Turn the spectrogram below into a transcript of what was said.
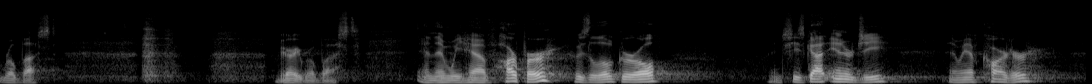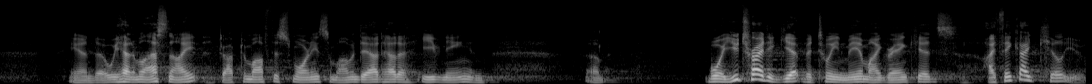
robust. Very robust. And then we have Harper, who's a little girl, and she's got energy. And we have Carter. And uh, we had him last night, dropped him off this morning. So mom and dad had an evening. And um, boy, you try to get between me and my grandkids, I think I'd kill you.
